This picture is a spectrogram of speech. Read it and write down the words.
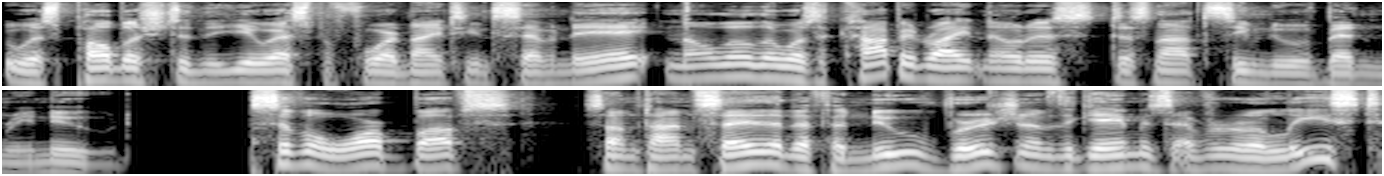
It was published in the US before 1978, and although there was a copyright notice, does not seem to have been renewed. Civil War buffs sometimes say that if a new version of the game is ever released,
